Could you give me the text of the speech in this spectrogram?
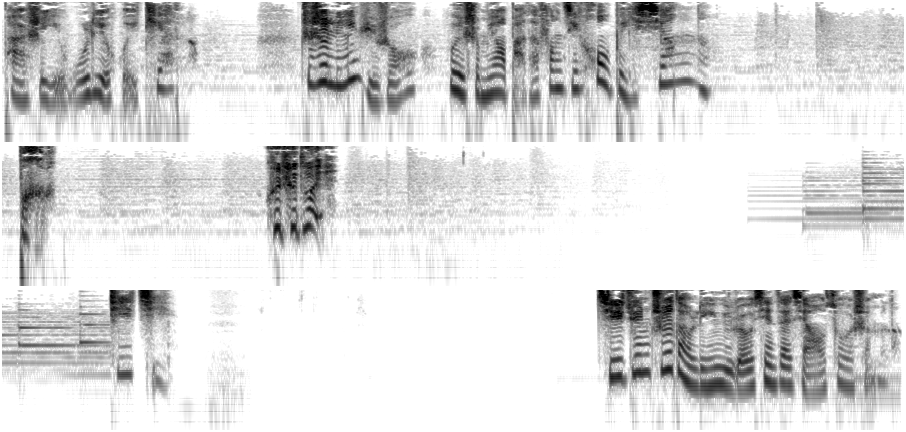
怕是已无力回天了。只是林雨柔为什么要把他放进后备箱呢？不好！快撤退！七级。齐军知道林雨柔现在想要做什么了。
